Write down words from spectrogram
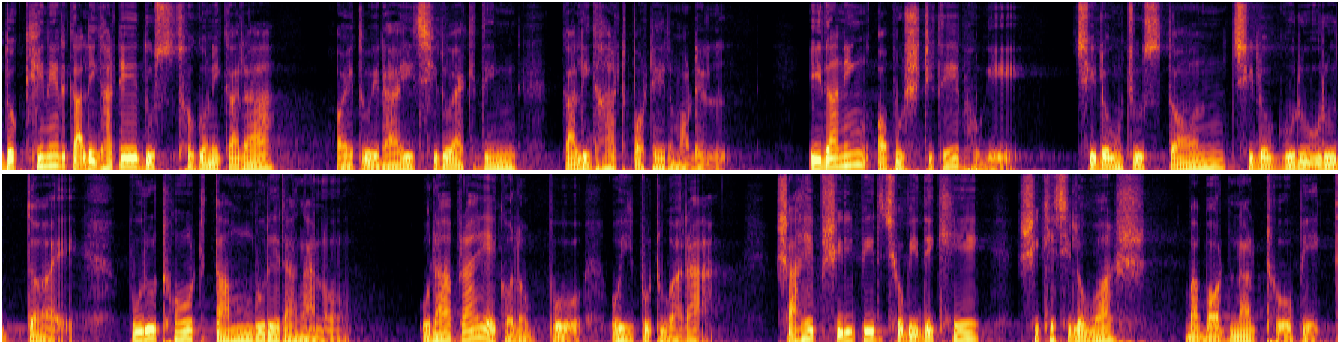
দক্ষিণের কালীঘাটে দুস্থ গণিকারা হয়তো এরাই ছিল একদিন কালীঘাট পটের মডেল। ইদানিং অপুষ্টিতে ভোগে, ছিল উঁচু স্তন, ছিল গুরু উরুদ্দয় পুরু ঠোঁট তাম্বুরে রাঙানো। ওরা প্রায় একলব্য ওই পটুয়ারা। সাহেব শিল্পীর ছবি দেখে শিখেছিল ওয়াশ বা বর্ণাঢ্য ওপেক।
